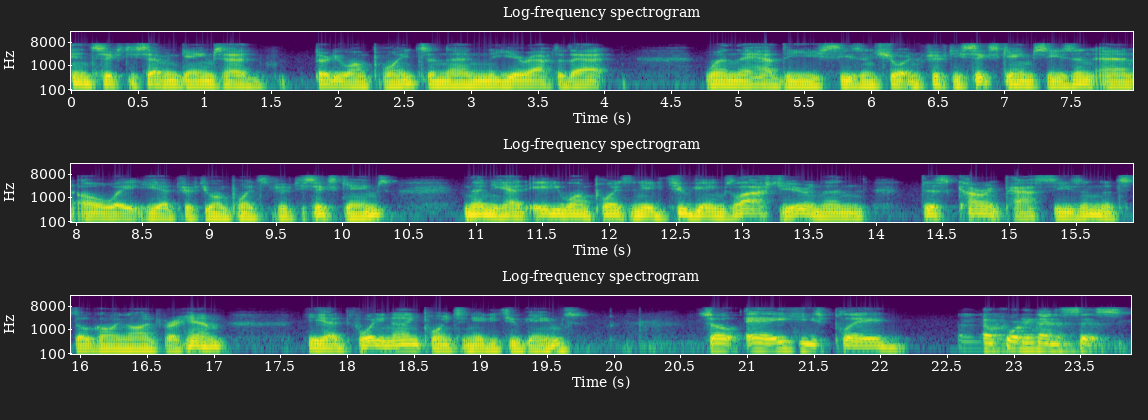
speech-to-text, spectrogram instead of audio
in 67 games had 31 points, and then the year after that, when they had the season shortened 56 game season, and oh wait, he had 51 points in 56 games, and then he had 81 points in 82 games last year, and then this current past season that's still going on for him, he had 49 points in 82 games. So a he's played. Uh, no, 49 assists.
